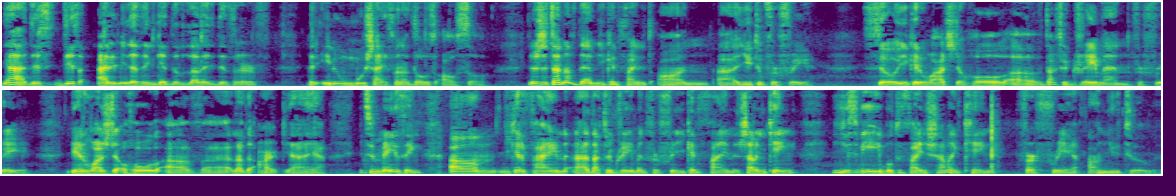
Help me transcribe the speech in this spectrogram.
yeah, this this anime doesn't get the love it deserves. But Inuyasha is one of those also. There's a ton of them. You can find it on uh, YouTube for free. So you can watch the whole of D.Gray-man for free. You can watch the whole of uh, love the art. Yeah, yeah, it's amazing. Um, you can find uh, D.Gray-man for free. You can find Shaman King. You used to be able to find Shaman King for free on YouTube.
